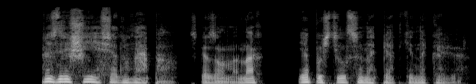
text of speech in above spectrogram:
— Разреши, я сяду на пол, — сказал монах и опустился на пятки на ковер.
